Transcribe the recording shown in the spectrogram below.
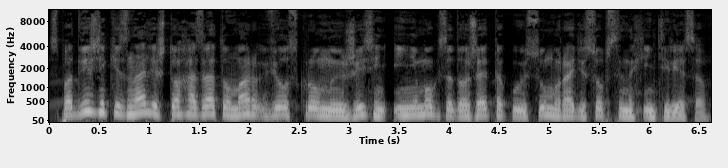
Сподвижники знали, что Хазрат Умар вел скромную жизнь и не мог задолжать такую сумму ради собственных интересов.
